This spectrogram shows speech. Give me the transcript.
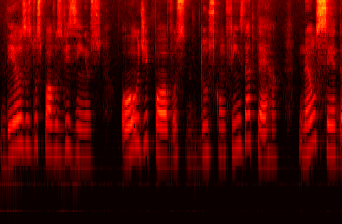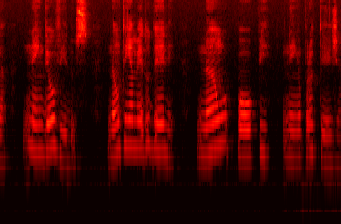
deuses dos povos vizinhos ou de povos dos confins da terra, não ceda, nem dê ouvidos. Não tenha medo dele não o poupe nem o proteja.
